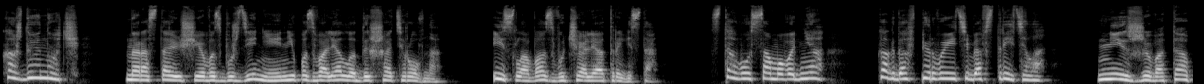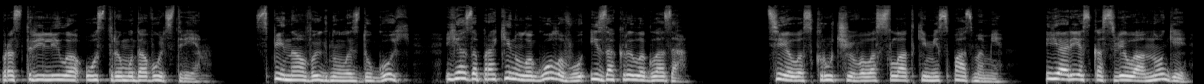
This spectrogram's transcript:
каждую ночь. Нарастающее возбуждение не позволяло дышать ровно, и слова звучали отрывисто. С того самого дня, когда впервые тебя встретила. Низ живота прострелило острым удовольствием. Спина выгнулась дугой, я запрокинула голову и закрыла глаза. Тело скручивало сладкими спазмами. Я резко свела ноги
